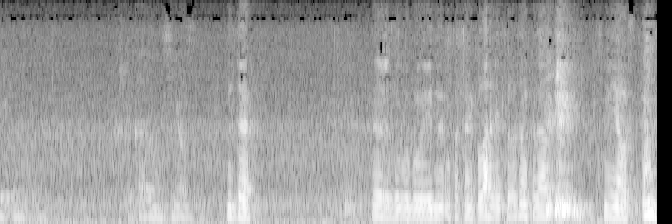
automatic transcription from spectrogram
видно, что когда он смеялся. Да даже зубы было видно у посланника Аллаха, когда он смеялся.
